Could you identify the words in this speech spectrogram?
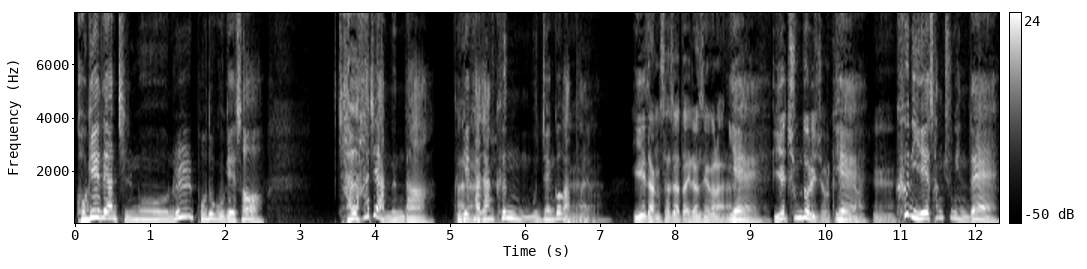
거기에 대한 질문을 보도국에서 잘 하지 않는다. 그게 안 가장 큰 문제인 것 같아요. 이해 당사자다 이런 생각을 안 하는. 예. 이해 충돌이죠. 그렇게 예. 예. 큰 이해 상충인데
